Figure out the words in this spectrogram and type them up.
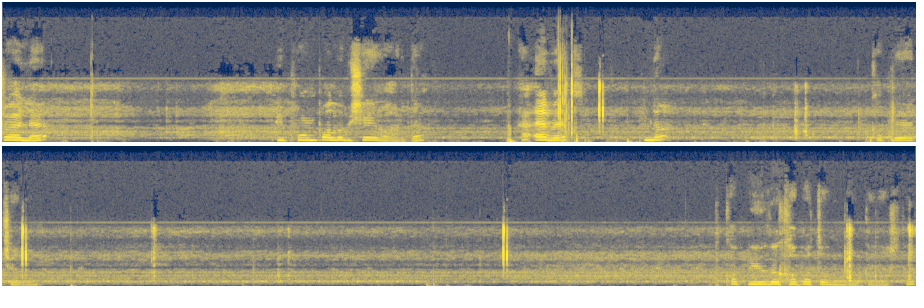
Şöyle bir pompalı bir şey vardı. Ha, evet. Şimdi kapıyı açalım. Kapıyı da kapatalım arkadaşlar.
